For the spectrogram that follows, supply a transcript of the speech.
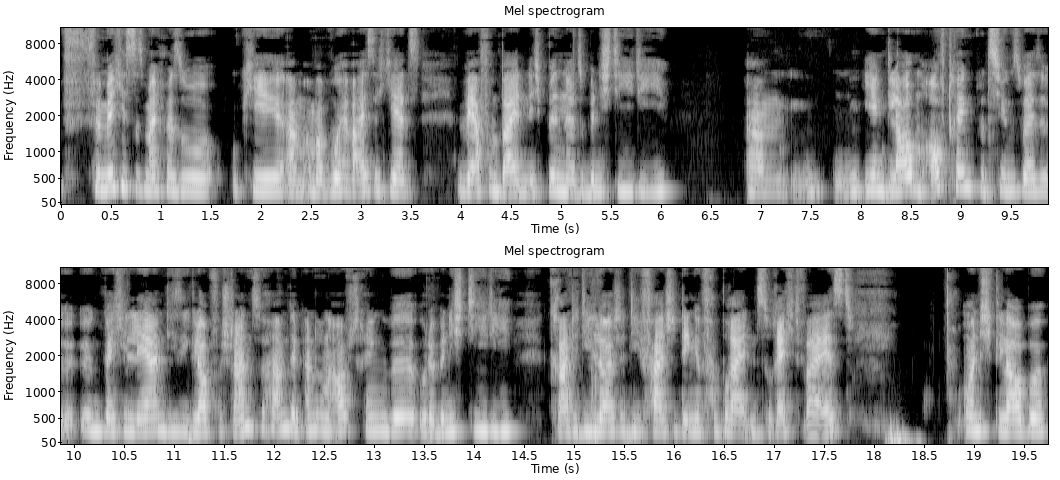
für mich ist es manchmal so, okay, ähm, aber woher weiß ich jetzt, wer von beiden ich bin? Also bin ich die, die ähm, ihren Glauben aufdrängt, beziehungsweise irgendwelche Lehren, die sie glaubt, verstanden zu haben, den anderen aufdrängen will? Oder bin ich die, die gerade die Leute, die falsche Dinge verbreiten, zurechtweist? Und ich glaube,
